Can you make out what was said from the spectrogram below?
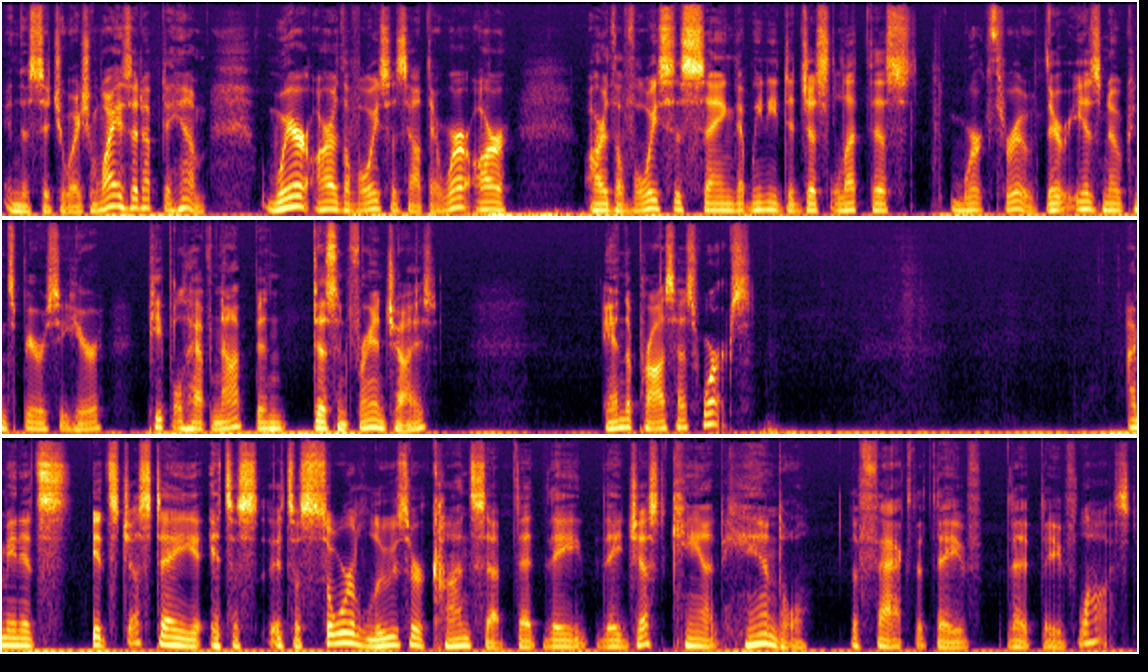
in this situation? Why is it up to him? Where are the voices out there? Where are are the voices saying that we need to just let this work through? There is no conspiracy here. People have not been disenfranchised, and the process works. I mean, it's it's just a it's a it's a sore loser concept that they they just can't handle the fact that they've that they've lost.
